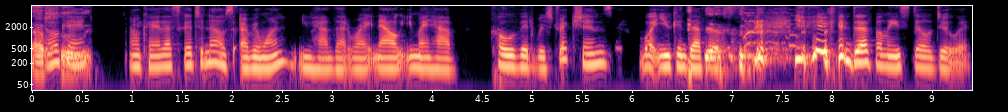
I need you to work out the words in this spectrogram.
absolutely. Okay. Okay, that's good to know. So everyone, you have that right now. You might have COVID restrictions, but you can definitely you can definitely still do it.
